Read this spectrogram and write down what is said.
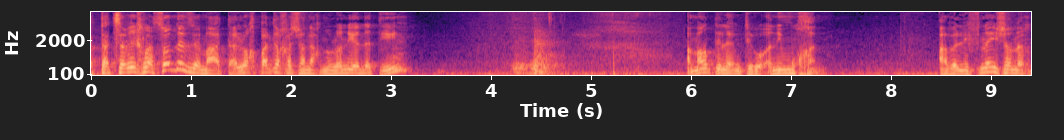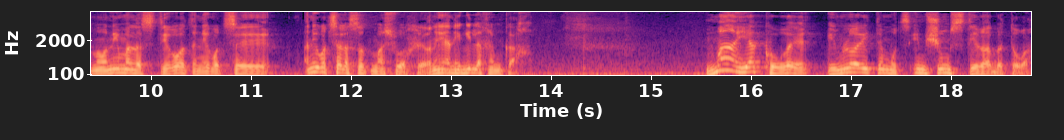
אתה צריך לעשות את זה. מה, אתה לא אכפת לך שאנחנו לא נהיה דתיים? אמרתי להם, תראו, אני מוכן אבל לפני שאנחנו עונים על הסתירות, אני רוצה, אני רוצה לעשות משהו אחר. אני, אני אגיד לכם כך. מה היה קורה אם לא הייתם מוצאים שום סתירה בתורה?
